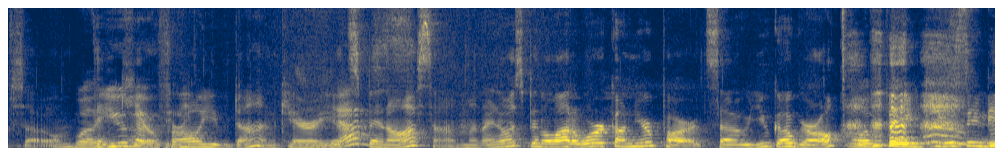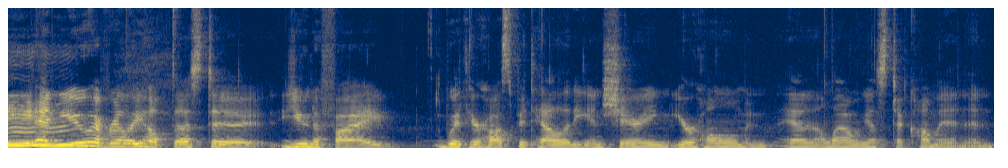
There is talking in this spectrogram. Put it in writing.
So well, thank you, you for all you've done, Carrie. Yes. It's been awesome. And I know it's been a lot of work on your part. So you go, girl. Well, thank you, Cindy. and you have really helped us to unify with your hospitality and sharing your home and, and allowing us to come in and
